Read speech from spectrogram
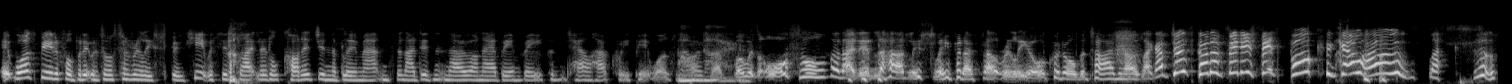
it was beautiful, but it was also really spooky. It was this like little cottage in the Blue Mountains, and I didn't know on Airbnb. You couldn't tell how creepy it was. And oh, I was no. like, it was awful, and I didn't hardly sleep, and I felt really awkward all the time. And I was like, I've just got to finish this book and go home. like,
